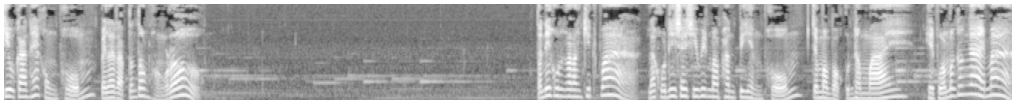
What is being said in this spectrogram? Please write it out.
กิลการแฮกของผมเป็นระดับต้นๆของโลก ตอนนี้คุณกำลังคิดว่า แล้วคนที่ใช้ชีวิตมาพันปีอย่างผมจะมาบอกคุณทำไม เหตุผลมันก็ง่ายมาก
